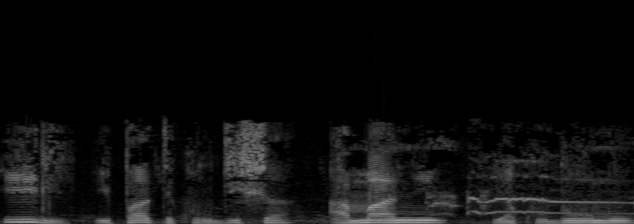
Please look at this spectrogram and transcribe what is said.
ili ipate kurudisha amani ya kudumu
